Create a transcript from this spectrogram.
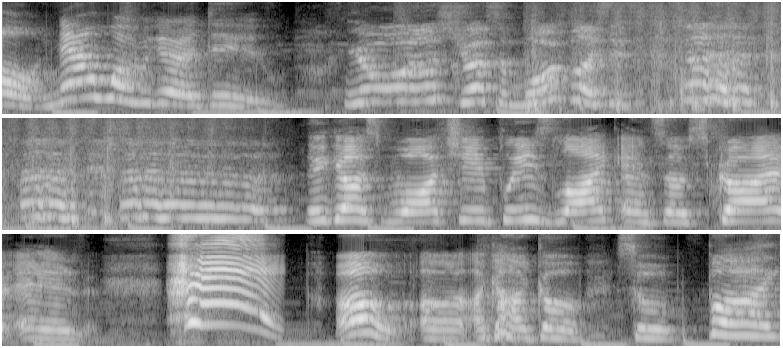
Whole. Now what are we gonna do? Yo. Let's try some more places. Thank you guys for watching. Please like and subscribe and Hey! oh, uh, I gotta go. So bye.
